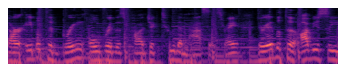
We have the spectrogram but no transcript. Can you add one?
that are able to bring over this project to the masses, right? They're able to obviously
